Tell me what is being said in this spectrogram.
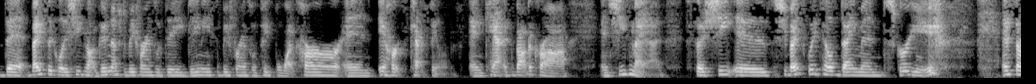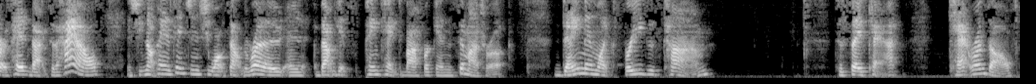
That basically she's not good enough to be friends with Dee. Dee needs to be friends with people like her. And it hurts Kat's feelings. And Kat is about to cry. And she's mad. So she is, she basically tells Daemon, screw you. and starts heading back to the house and she's not paying attention. She walks out in the road and about gets pancaked by a freaking semi-truck. Daemon, like, freezes time to save Kat. Kat runs off.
